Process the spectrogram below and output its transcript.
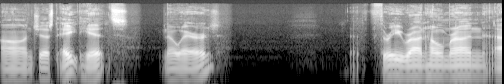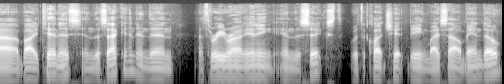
on just eight hits, no errors. Three run home run uh, by Tenace in the second, and then a three run inning in the sixth, with the clutch hit being by Sal Bando.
